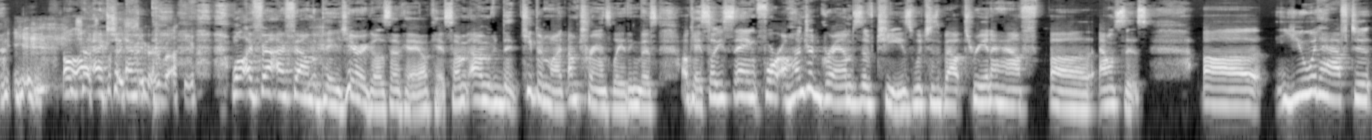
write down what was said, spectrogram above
Um, yeah, oh, actually, I, well, I found I found the page. Here it goes. Okay, okay. So I'm, I'm keep in mind I'm translating this. Okay, so he's saying for 100 grams of cheese, which is about three and a half uh, ounces, uh, you would have to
